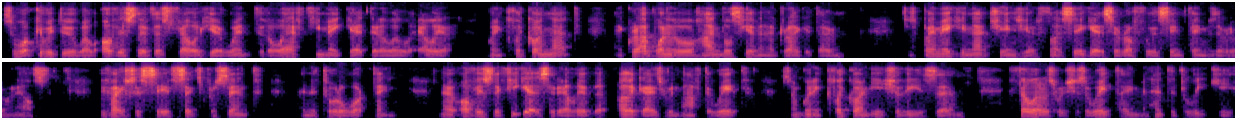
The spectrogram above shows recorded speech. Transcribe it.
So what could we do? Well, obviously if this fellow here went to the left, he might get there a little earlier. I'm going to click on that. I grab one of the little handles here and I drag it down. Just by making that change here, let's say he gets there roughly the same time as everyone else. We've actually saved 6% in the total work time. Now, obviously, if he gets there earlier, the other guys wouldn't have to wait. So I'm going to click on each of these um, fillers, which is a wait time, and hit the delete key.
